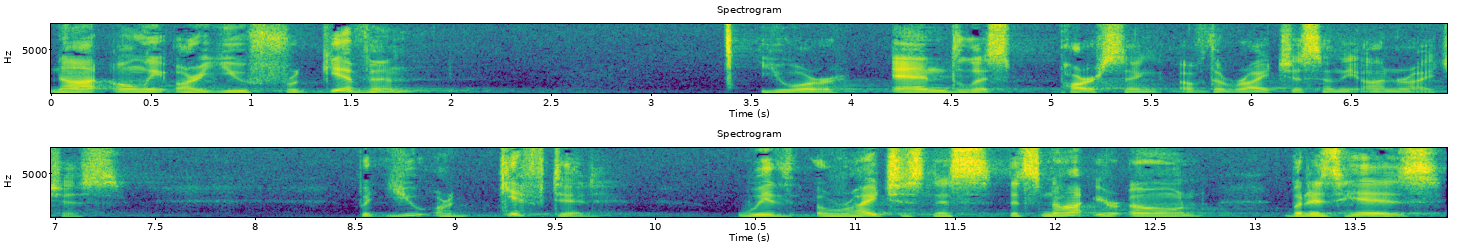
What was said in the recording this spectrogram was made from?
Not only are you forgiven, your endless parsing of the righteous and the unrighteous, but you are gifted with a righteousness that's not your own, but is His,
